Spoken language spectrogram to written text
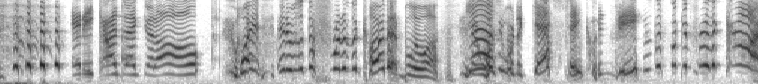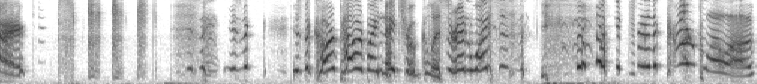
any contact at all. Why? And it was at the front of the car that blew up. Yeah. It wasn't where the gas tank would be. It was the fucking front of the car. Is the, is the is the car powered by nitroglycerin? Why does the, the fucking front of the car blow up?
